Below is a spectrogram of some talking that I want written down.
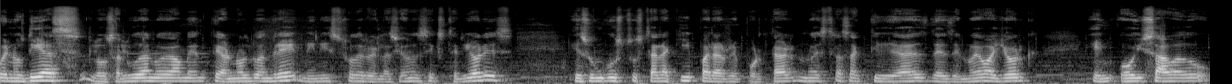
Buenos días, los saluda nuevamente Arnoldo André, ministro de Relaciones Exteriores. Es un gusto estar aquí para reportar nuestras actividades desde Nueva York en hoy sábado,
